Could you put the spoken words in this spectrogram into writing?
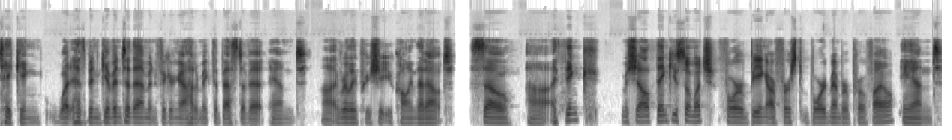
taking what has been given to them and figuring out how to make the best of it. And uh, I really appreciate you calling that out. So uh, I think Michelle, thank you so much for being our first board member profile. And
